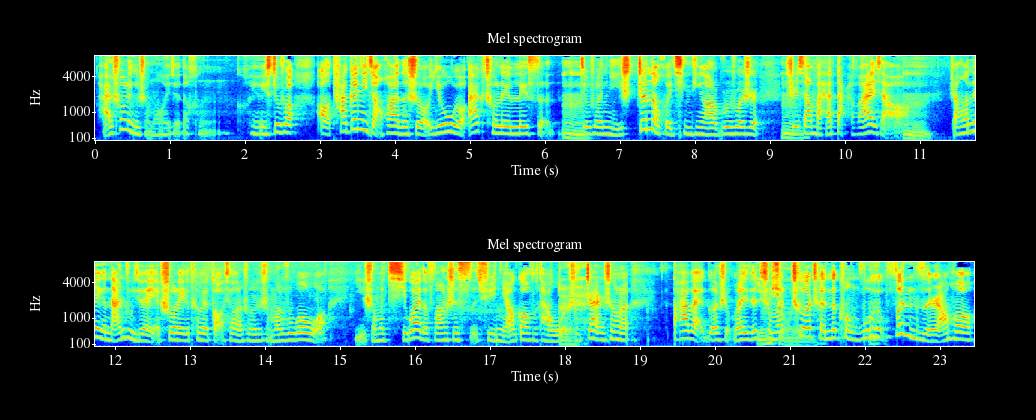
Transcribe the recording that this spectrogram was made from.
还说了一个什么，我也觉得很很有意思，就是说哦，他跟你讲话的时候，you will actually listen，嗯，就是说你是真的会倾听，而不是说是只想把他打发一下啊、嗯。然后那个男主角也说了一个特别搞笑的，说是什么如果我以什么奇怪的方式死去，你要告诉他我是战胜了八百个什么什么车臣的恐怖分子，然后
